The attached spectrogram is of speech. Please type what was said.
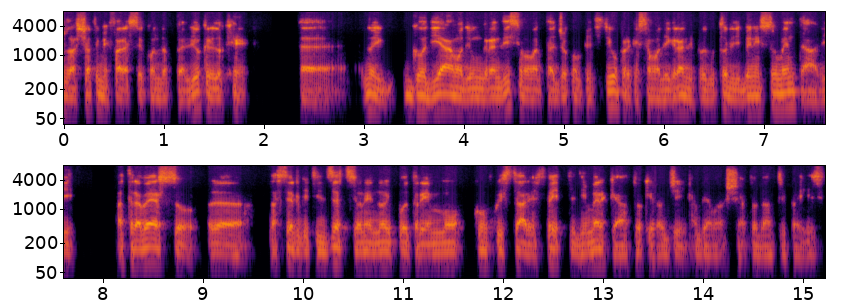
lasciatemi fare il secondo appello, io credo che eh, noi godiamo di un grandissimo vantaggio competitivo perché siamo dei grandi produttori di beni strumentali. Attraverso eh, la servitizzazione noi potremmo conquistare fette di mercato che oggi abbiamo lasciato da altri paesi.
